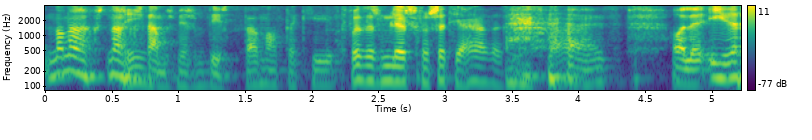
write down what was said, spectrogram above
Nós, nós, gostamos mesmo disto, para a malta aqui. Depois as mulheres ficam chateadas. Olha, e a,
